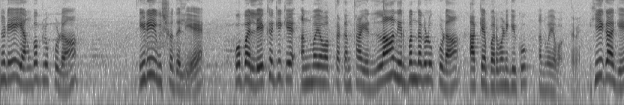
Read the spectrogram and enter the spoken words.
ನೋಡಿ ಯಾವಾಗಲೂ ಕೂಡ ಇಡೀ ವಿಶ್ವದಲ್ಲಿಯೇ ಒಬ್ಬ ಲೇಖಕಿಗೆ ಅನ್ವಯವಾಗ್ತಕ್ಕಂಥ ಎಲ್ಲ ನಿರ್ಬಂಧಗಳು ಕೂಡ ಆಕೆಯ ಬರವಣಿಗೆಗೂ ಅನ್ವಯವಾಗ್ತವೆ. ಹೀಗಾಗಿ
